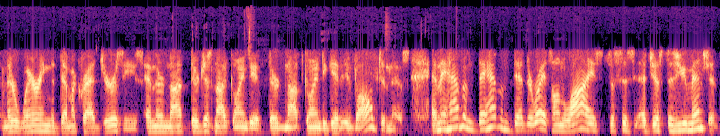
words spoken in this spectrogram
and they're wearing the Democrat jerseys, and they're not. They're just not going to. They're not going to get involved in this. And they have him. They have him dead to rights on lies, just as uh, just as you mentioned.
